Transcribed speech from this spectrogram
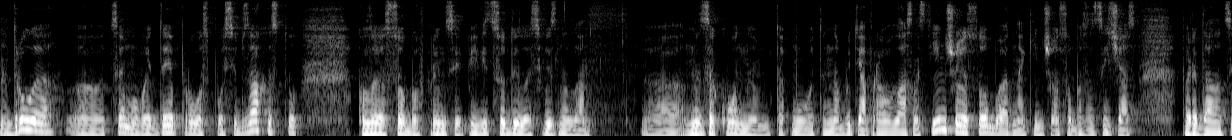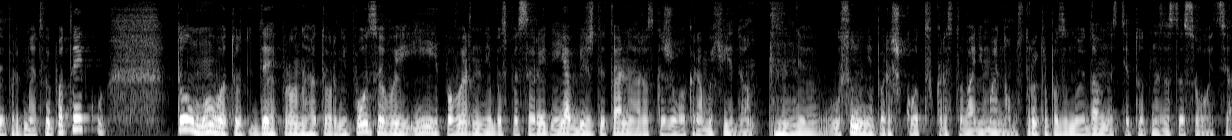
Друге, е, це мова йде про спосіб захисту, коли особа, в принципі, відсудилась, визнала е, незаконним, так мовити, набуття права власності іншої особи, однак інша особа за цей час передала цей предмет в іпотеку, то мова тут йде про негаторні позови і повернення безпосередньо. Я більш детально розкажу в окремих відео. Усунення перешкод в користуванні майном. Строки позивної давності тут не застосовуються.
